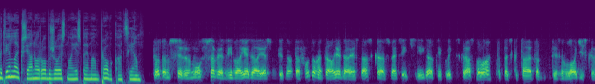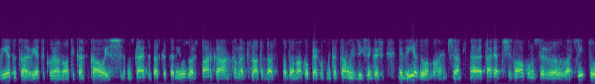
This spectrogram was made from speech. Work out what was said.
bet vienlaikus jānorobežojas no iespējamām provokācijām. Protams, ir mūsu sabiedrībā iegājies un tā fundamentāli iegājies tas, ka svecītas Rīgā tiek liktas Krasnovā, tāpēc, ka tā ir diezgan loģiska vieta, tā ir vieta, kurā notika kaujas. Un skaidrs ir tas, ka tad uzvaras parkā, kamēr tur atradās padomu okupēklis, nekas tam līdzīgs vienkārši nebija iedomājams. Ja. Tagad šis laukums ir ar citu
